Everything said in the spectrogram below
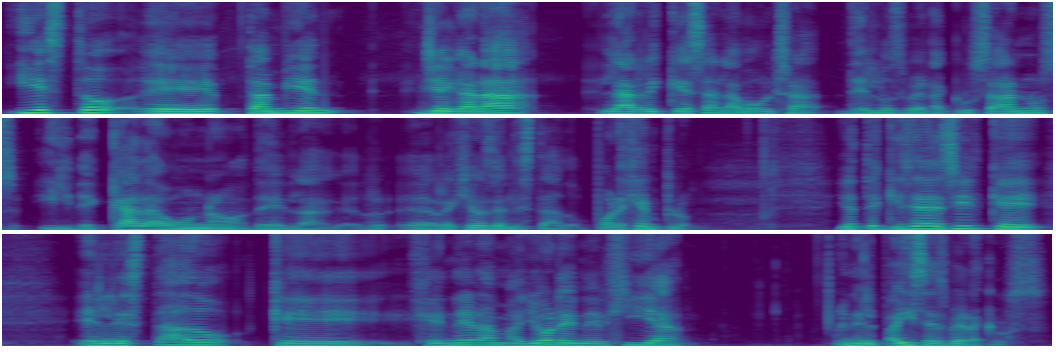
Y esto eh, también llegará la riqueza a la bolsa de los veracruzanos y de cada una de las eh, regiones del estado. Por ejemplo, yo te quise decir que el estado que genera mayor energía en el país es Veracruz.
